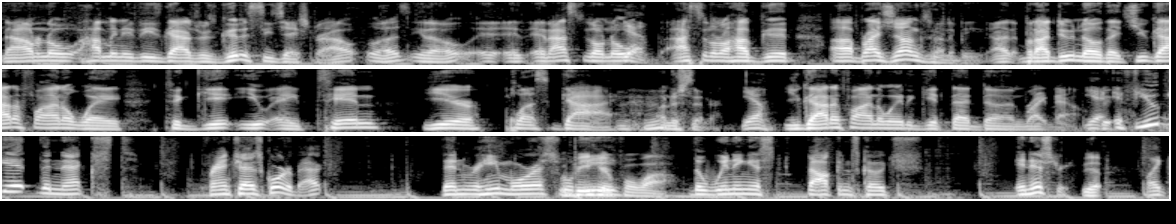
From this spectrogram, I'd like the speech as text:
Now I don't know how many of these guys are as good as C.J. Stroud was. You know, and, and I still don't know. Yeah. I still don't know how good uh, Bryce Young's going to be. I, but I do know that you got to find a way to get you a ten year plus guy under center. Mm-hmm. Yeah. You got to find a way to get that done right now. Yeah, if you get the next franchise quarterback, then Raheem Morris will We'll be here for a while. the winningest Falcons coach in history. Yep. Like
